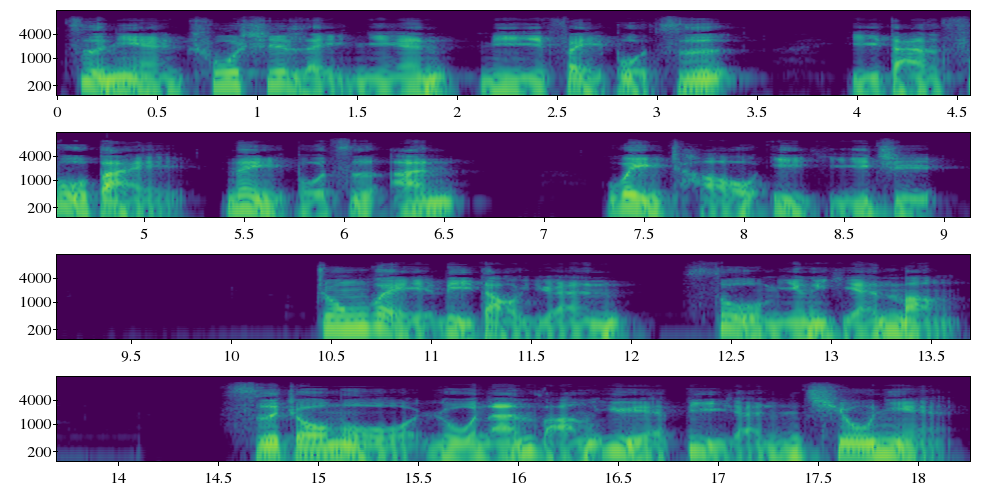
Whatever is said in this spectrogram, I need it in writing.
自念出师累年，米费不资，一旦复败。内不自安，魏朝亦疑之。中尉立道元素名严猛，司州牧汝南王岳鄙人丘念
